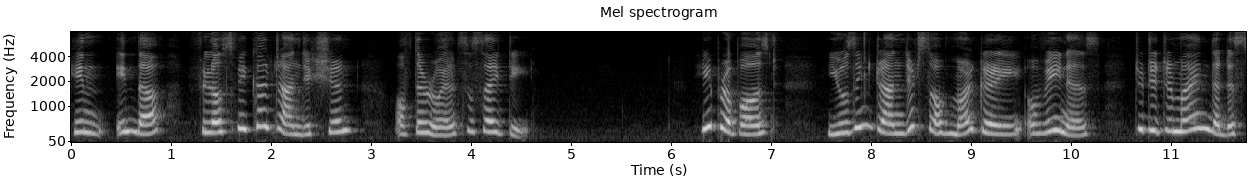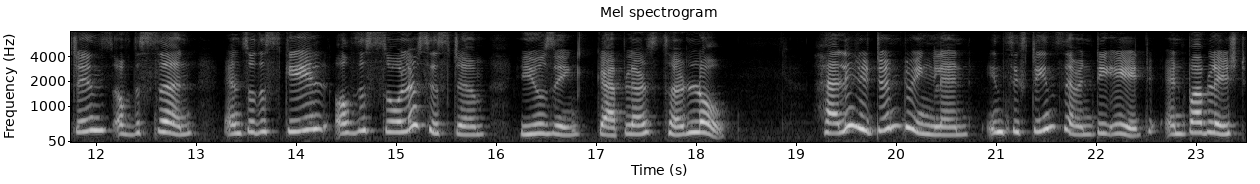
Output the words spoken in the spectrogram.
in, in the Philosophical Transaction of the Royal Society. He proposed using transits of Mercury or Venus to determine the distance of the Sun and so the scale of the solar system using Kepler's third law. Halley returned to England in 1678 and published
